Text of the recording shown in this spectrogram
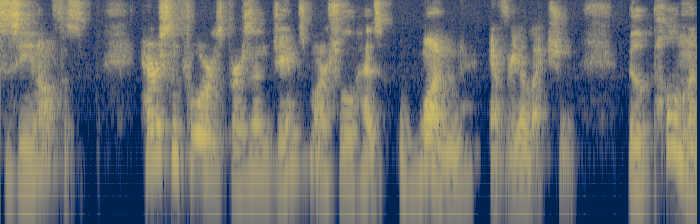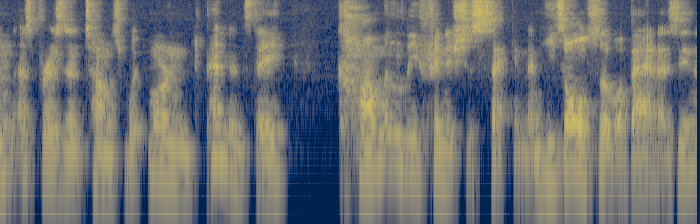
to see in office. Harrison Ford as president, James Marshall has won every election. Bill Pullman as president, Thomas Whitmore on Independence Day commonly finishes second, and he's also a badass. He's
